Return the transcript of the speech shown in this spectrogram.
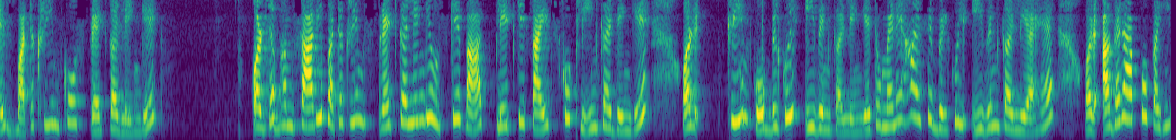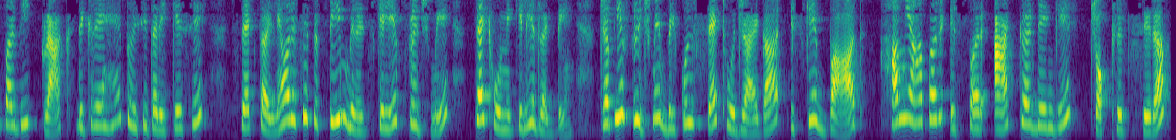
इस बटर क्रीम को स्प्रेड कर लेंगे और जब हम सारी बटर क्रीम स्प्रेड कर लेंगे, उसके बाद प्लेट के साइड्स को क्लीन कर देंगे और क्रीम को बिल्कुल इवन कर लेंगे। तो मैंने यहाँ इसे बिल्कुल इवन कर लिया है। और अगर आपको कहीं पर भी क्रैक्स दिख रहे हैं तो इसी तरीके से सेट कर लें और इसे 15 मिनट्स के लिए फ्रिज में सेट होने के लिए रख दें। जब ये फ्रिज में बिल्कुल सेट हो जाएगा, इसके बाद हम यहाँ पर इस पर ऐड कर देंगे चॉकलेट सिरप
